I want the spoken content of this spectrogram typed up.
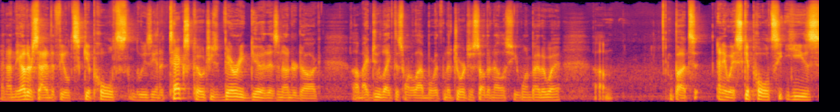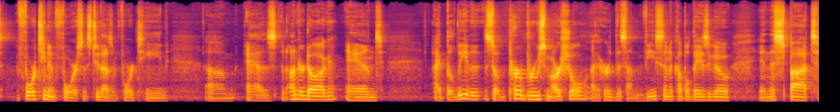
And on the other side of the field, Skip Holtz, Louisiana Tech's coach, he's very good as an underdog. Um, I do like this one a lot more than the Georgia Southern LSU one, by the way. Um, but anyway, Skip Holtz, he's 14 and 4 since 2014 um, as an underdog. And I believe, so per Bruce Marshall, I heard this on VSiN a couple days ago, in this spot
